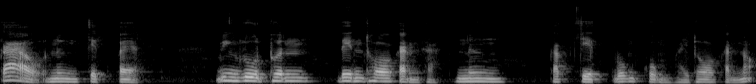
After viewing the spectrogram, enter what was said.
เก้าหนึ่งเจ็ดแปดวิ่งรูดเพิ่นเด่นทอกันค่ะหนึ่งกับเจ็ดวงกลมให้ทอกันเนาะ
